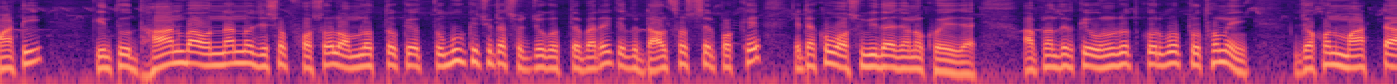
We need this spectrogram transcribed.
মাটি, কিন্তু ধান বা অন্যান্য যেসব ফসল অম্লত্বকে তবু কিছুটা সহ্য করতে পারে, কিন্তু ডাল শস্যের পক্ষে এটা খুব অসুবিধাজনক হয়ে যায়। আপনাদেরকে অনুরোধ করব প্রথমেই যখন মাঠটা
